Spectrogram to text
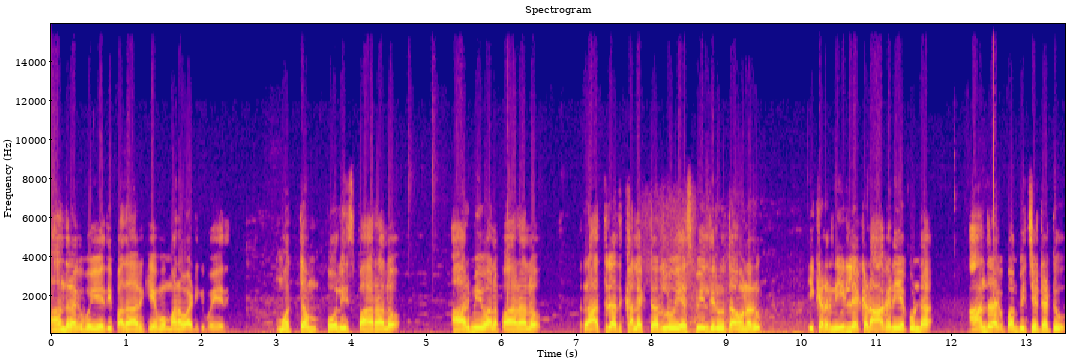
ఆంధ్రాకి పోయేది పదహారుకి ఏమో మనవాటికి పోయేది. మొత్తం పోలీస్ పహారాలో ఆర్మీ వాళ్ళ పహారాలో రాత్రి అది కలెక్టర్లు ఎస్పీలు తిరుగుతూ ఉన్నారు. ఇక్కడ నీళ్ళు ఎక్కడ ఆగనీయకుండా ఆంధ్రాకు పంపించేటట్టు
